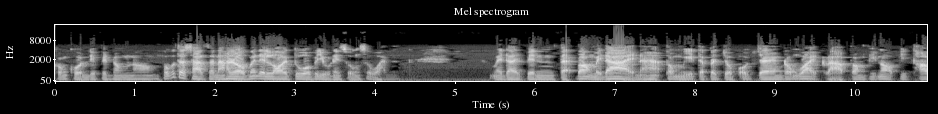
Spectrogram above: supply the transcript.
ของคนที่เป็นน้องๆ พระพุทธศาสนาเราไม่ได้ลอยตัวไปอยู่ในสวงสวรรค์ ไม่ได้เป็นแตะต้องไม่ได้นะฮะ ต้องมีแต่ประจบเอาแจงต้องไหว้กราบต้องพี่นอกพี่เทา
